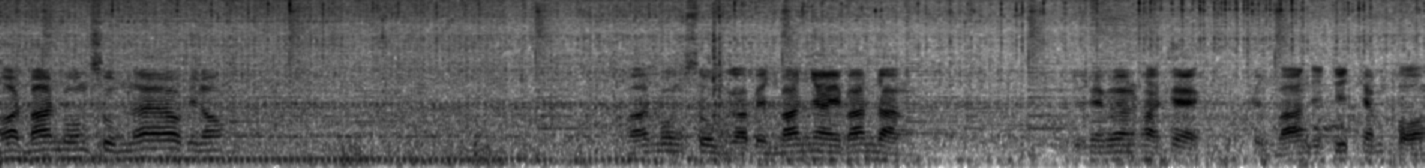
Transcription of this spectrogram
ฮอดบ้านวงสุมแล้วพี่น้อง บ้านวงสุมก็เป็นบ้านใหญ่บ้านดัง อยู่ในเมืองท่าแขกเป็นบ้านที่ติดแคมป์ของ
